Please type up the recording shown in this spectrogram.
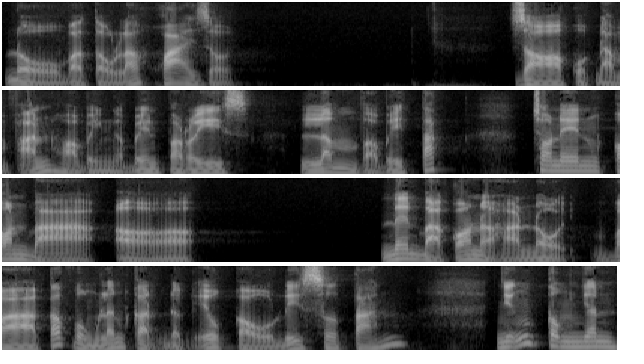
đổ vào tàu lá khoai rồi. Do cuộc đàm phán hòa bình ở bên Paris lâm vào bế tắc, cho nên con bà ở nên bà con ở Hà Nội và các vùng lân cận được yêu cầu đi sơ tán. Những công nhân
